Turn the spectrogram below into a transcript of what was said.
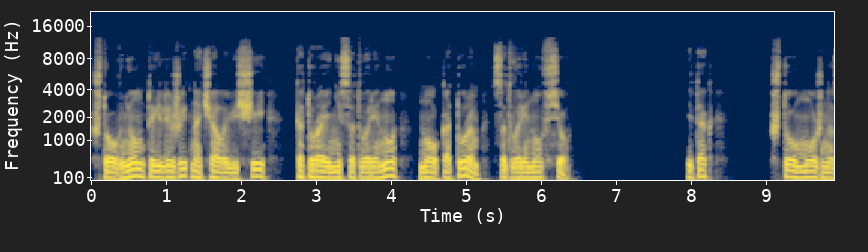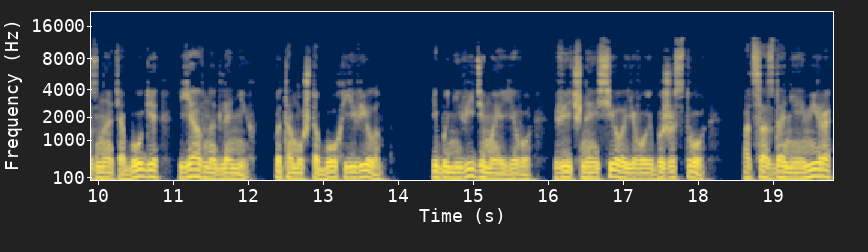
что в нем-то и лежит начало вещей, которое не сотворено, но которым сотворено все. Итак, что можно знать о Боге, явно для них, потому что Бог явил им, ибо невидимое Его, вечная сила Его и божество, от создания мира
